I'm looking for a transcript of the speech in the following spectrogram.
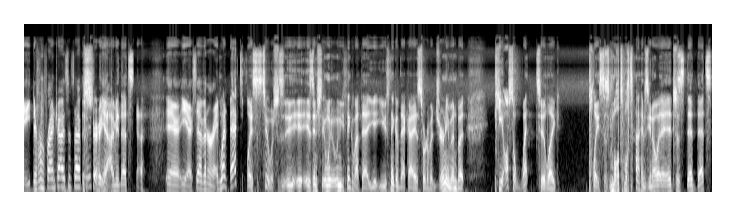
eight different franchises. I believe. Sure, yeah. I mean that's yeah. yeah, yeah, seven or eight. It went back to places too, which is is interesting. When, when you think about that, you, you think of that guy as sort of a journeyman, but he also went to like places multiple times. You know, it, it just that, that's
